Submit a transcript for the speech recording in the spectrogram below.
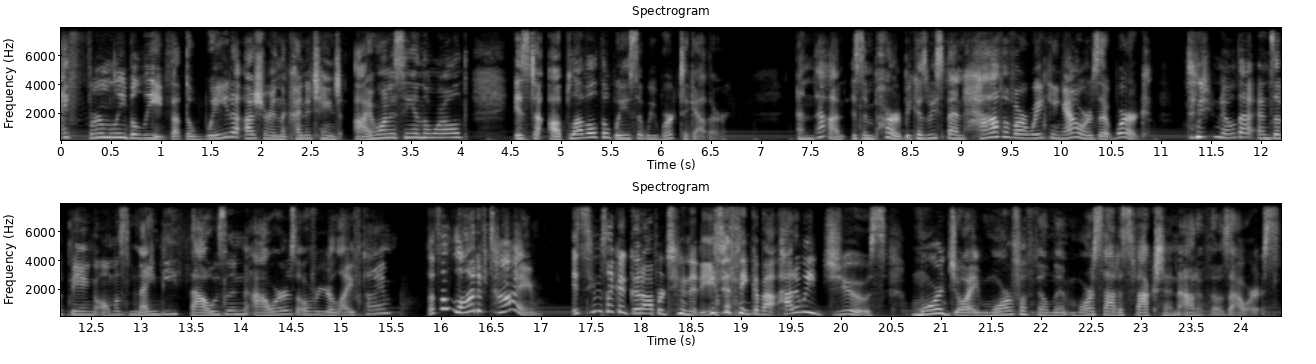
I firmly believe that the way to usher in the kind of change I want to see in the world is to uplevel the ways that we work together. And that is in part because we spend half of our waking hours at work. Did you know that ends up being almost 90,000 hours over your lifetime? That's a lot of time. It seems like a good opportunity to think about how do we juice more joy, more fulfillment, more satisfaction out of those hours.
